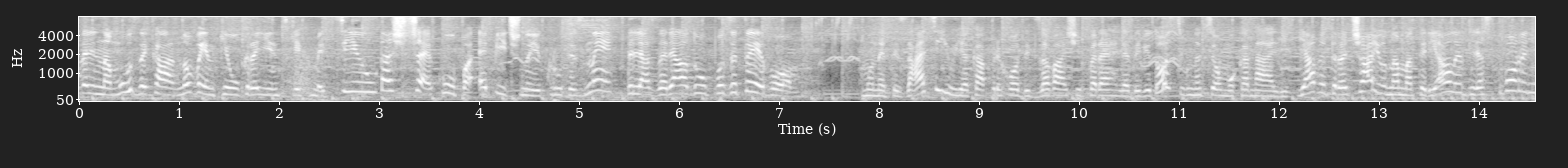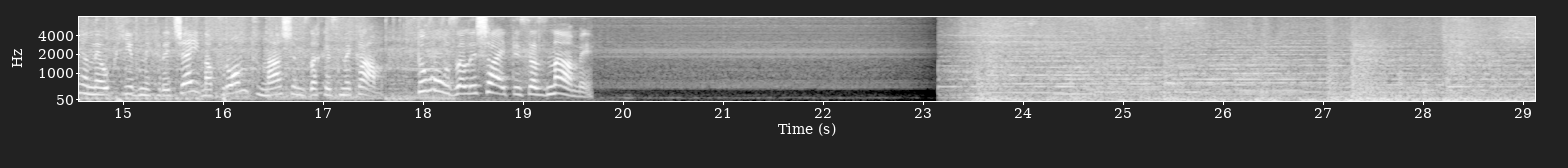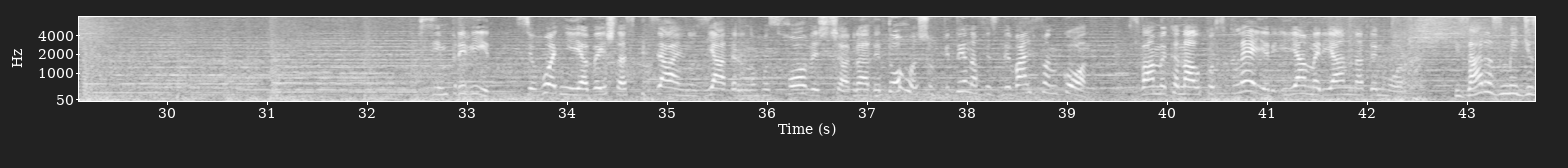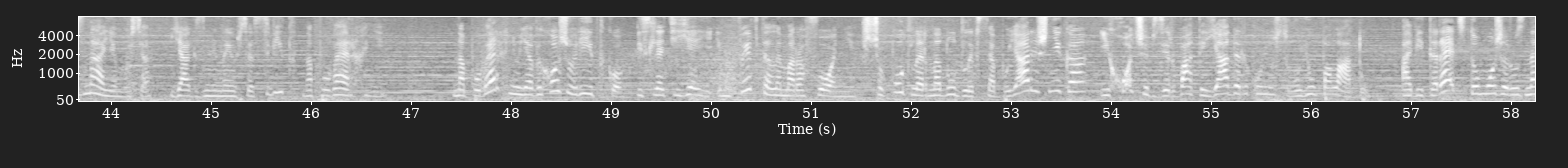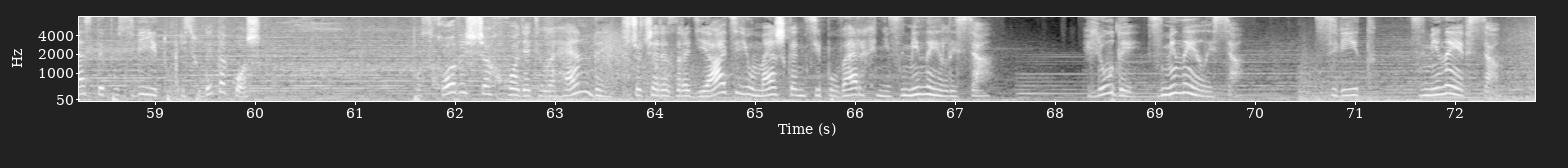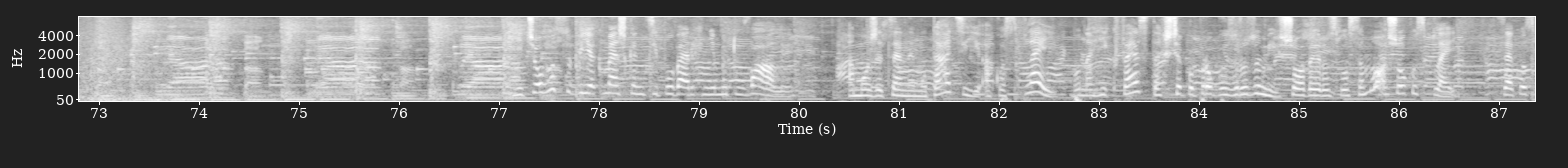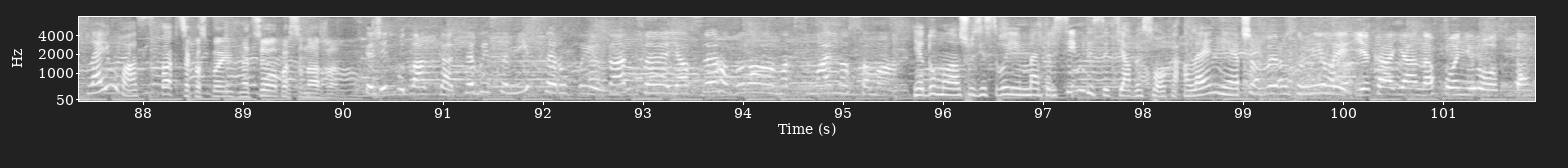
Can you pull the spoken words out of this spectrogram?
Правильна музика, новинки українських митців та ще купа епічної крутизни для заряду позитивом. Монетизацію, яка приходить за ваші перегляди відосів на цьому каналі, я витрачаю на матеріали для створення необхідних речей на фронт нашим захисникам. Тому залишайтеся з нами. Всім привіт! Сьогодні я вийшла спеціально з ядерного сховища ради того, щоб піти на фестиваль Фанкон. З вами канал Косплеєр і я Маріанна Демор. І зараз ми дізнаємося, як змінився світ на поверхні. На поверхню я виходжу рідко після тієї інфи в телемарафоні, що Путлер надудлився бояришніка і хоче взірвати ядеркою свою палату. А вітерець то може рознести по світу і сюди також. По сховищах ходять легенди, що через радіацію мешканці поверхні змінилися. Люди змінилися. Світ змінився. Нічого собі, як мешканці поверхні мутували. А може, це не мутації, а косплей? Бо на гікфестах ще попробуй зрозумій, що виросло само, а що косплей. Це косплей у вас? Так, це косплей на цього персонажа. Скажіть, будь ласка, це ви самі все робили? Так, це я все робила максимально сама. Я думала, що зі своїм метр сімдесят я висока, але ні. Щоб ви розуміли, яка я на фоні роста.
